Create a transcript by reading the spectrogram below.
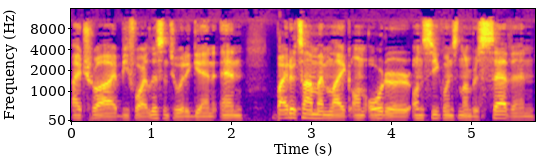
I try before I listen to it again. And by the time I'm like on order on sequence number seven,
